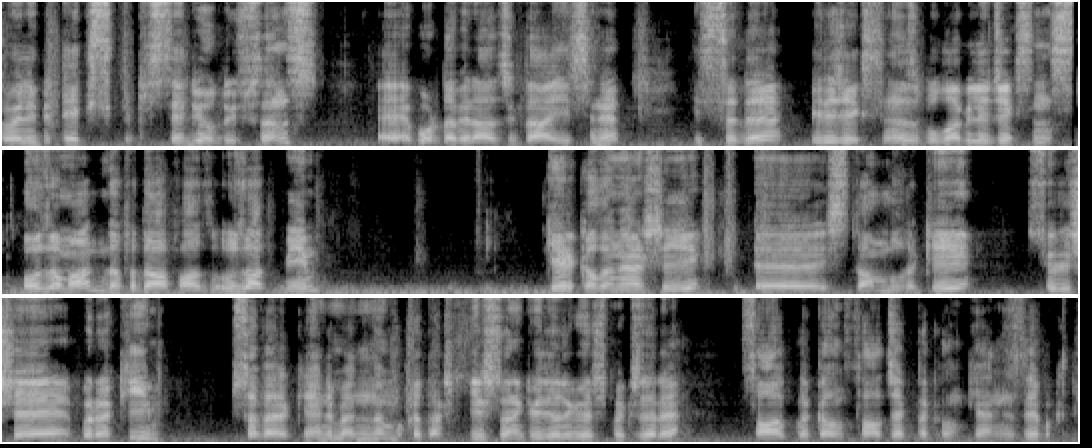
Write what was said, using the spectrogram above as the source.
böyle bir eksiklik hissediyorduysanız e, burada birazcık daha iyisini hissedebileceksiniz, bulabileceksiniz. O zaman lafı daha fazla uzatmayayım. Geri kalan her şeyi e, İstanbul'daki sürüşe bırakayım. Bu sefer yani benden bu kadar. Bir sonraki videoda görüşmek üzere. Sağlıkla kalın, sağlıcakla kalın. Kendinize iyi bakın.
